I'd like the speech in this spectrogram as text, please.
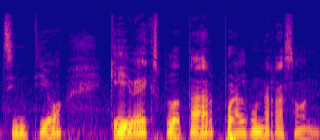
sintió que iba a explotar por alguna razón.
